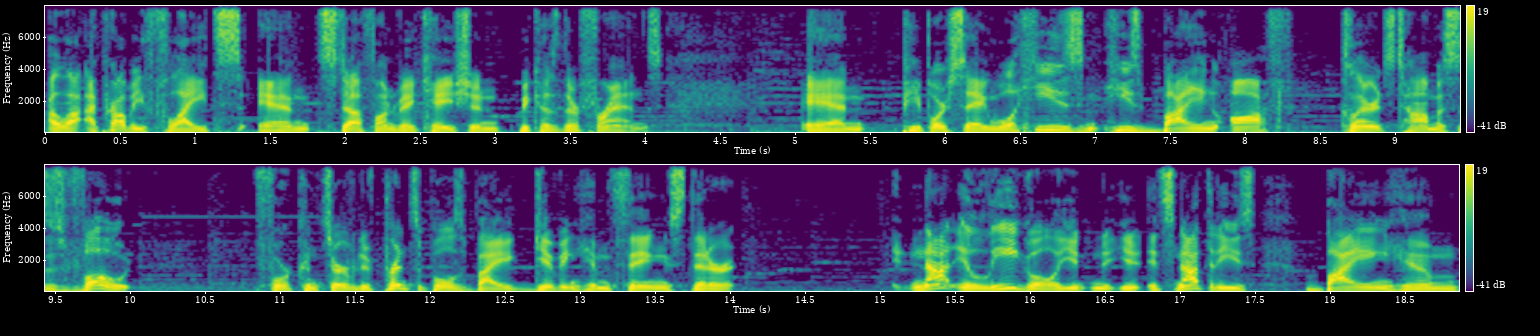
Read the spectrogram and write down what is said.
a lot, I probably flights and stuff on vacation because they're friends. And people are saying, well, he's he's buying off Clarence Thomas's vote for conservative principles by giving him things that are not illegal. You, it's not that he's buying him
